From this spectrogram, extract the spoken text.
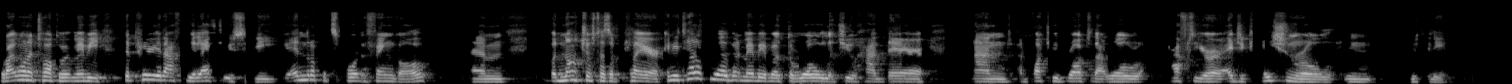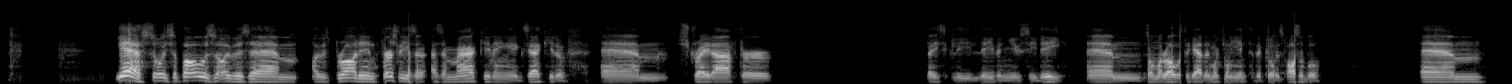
But I want to talk about maybe the period after you left UCD. You ended up at Sporting Fingal, um, but not just as a player. Can you tell us a little bit maybe about the role that you had there and, and what you brought to that role after your education role in UCD? Yeah, so I suppose I was um I was brought in firstly as a as a marketing executive um straight after basically leaving UCD. Um so my role was to get as much money into the club as possible. Um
